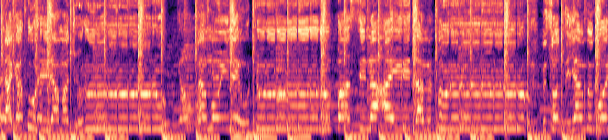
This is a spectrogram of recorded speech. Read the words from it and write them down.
ndakakurira majurururururururu namoine hudurururururu basi na airi dzamepurururururu misodzi yangu ngori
